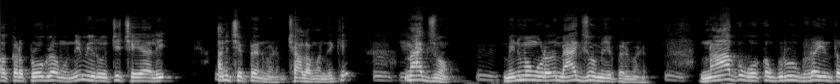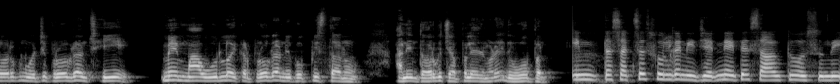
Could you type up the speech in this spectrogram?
అక్కడ ప్రోగ్రామ్ ఉంది మీరు వచ్చి చేయాలి అని చెప్పాను మేడం చాలా మందికి ఓకే. మ్యాక్సిమం మినిమం కూడా మ్యాక్సిమం చెప్పాను మేడం. నాకు ఒక గురువు కూడా ఇంతవరకు నువ్వు వచ్చి ప్రోగ్రామ్ చెయ్యి మేము మా ఊర్లో ఇక్కడ ప్రోగ్రామ్ నీకు ఒప్పిస్తాను అని ఇంతవరకు చెప్పలేదు మేడం. ఇది ఓపెన్. ఇంత సక్సెస్ఫుల్గా నీ జర్నీ అయితే సాగుతూ వస్తుంది.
